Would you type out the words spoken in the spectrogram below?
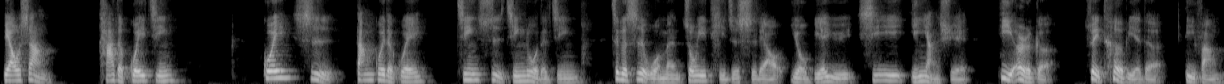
标上它的归经。归是当归的归，经是经络的经。这个是我们中医体质食疗有别于西医营养学。第二个最特别的地方，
